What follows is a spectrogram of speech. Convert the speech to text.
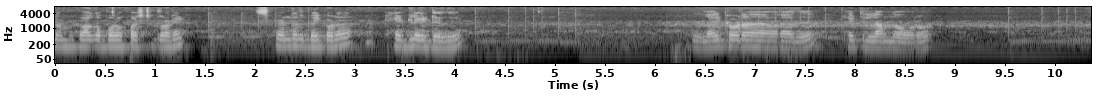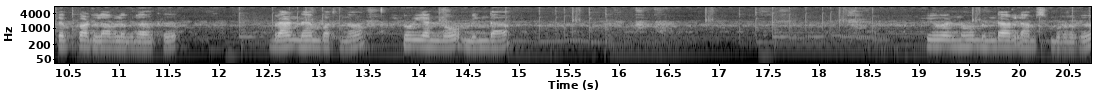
நம்ம பார்க்க போகிற ஃபஸ்ட் ப்ராடக்ட் ஸ்ப்ளெண்டர் பைக்கோட ஹெட்லைட் இது. இது லைட்டோட வராது. லைட் இல்லாமல் தான் வரும். ஃப்ளிப்கார்ட்டில் அவைலபிளாக இருக்குது பிராண்ட் நேம் பார்த்தீங்கன்னா UNO Minda UNO Minda lamps போட்டிருக்கு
